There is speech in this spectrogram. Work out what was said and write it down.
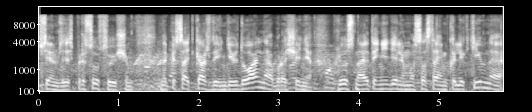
всем здесь присутствующим написать каждое индивидуальное обращение. Плюс на этой неделе мы составим коллективное.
